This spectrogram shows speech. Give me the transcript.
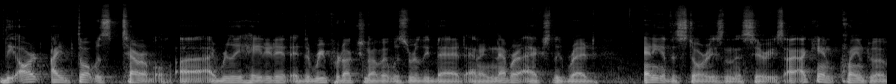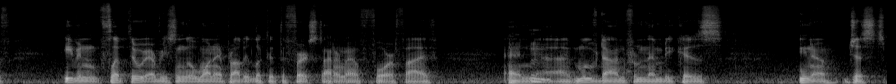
the art I thought was terrible. Uh, I really hated it. The reproduction of it was really bad, and I never actually read any of the stories in this series. I, I can't claim to have even flipped through every single one. I probably looked at the first, I don't know, four or five, and uh, moved on from them because, you know, just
